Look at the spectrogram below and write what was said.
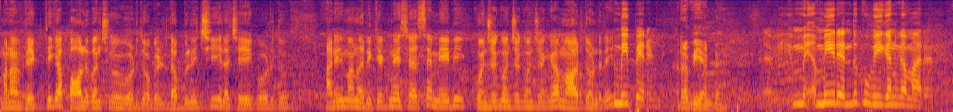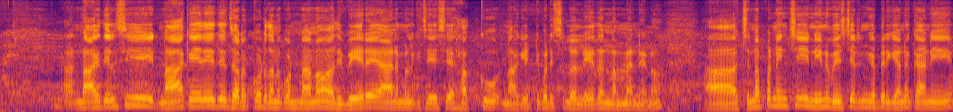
మన వ్యక్తిగా పాలు పంచుకోకూడదు. ఒకటి డబ్బులు ఇచ్చి ఇలా చేయకూడదు అనేది మనం రికగ్నైజ్ చేస్తే మేబీ కొంచెం కొంచెం కొంచెంగా మారుతుంటుంది మీ పేరండి? రవి అండి. మీరు ఎందుకు వీగన్గా మారారు? నాకు తెలిసి నాకు ఏదైతే జరగకూడదు అనుకుంటున్నానో అది వేరే యానిమల్కి చేసే హక్కు నాకు ఎట్టి పరిస్థితుల్లో లేదని నమ్మాను నేను. ఆ, చిన్నప్పటి నుంచి నేను వెజిటేరియన్గా పెరిగాను కానీ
